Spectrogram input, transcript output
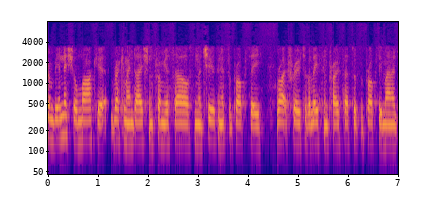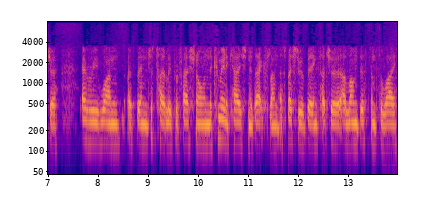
from the initial market recommendation from yourselves and the choosing of the property right through to the leasing process with the property manager, everyone has been just totally professional and the communication is excellent, especially with being such a, a long distance away.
